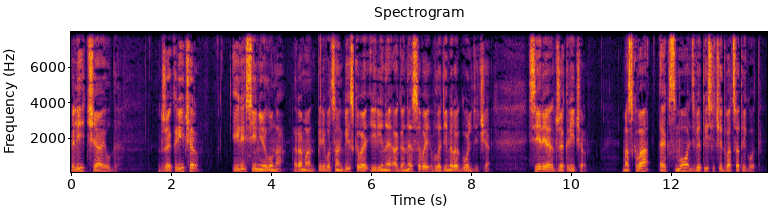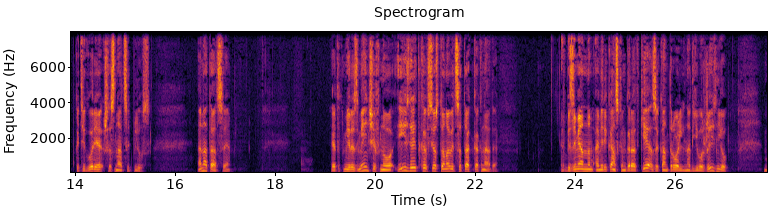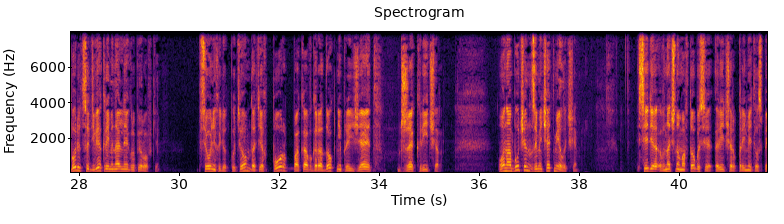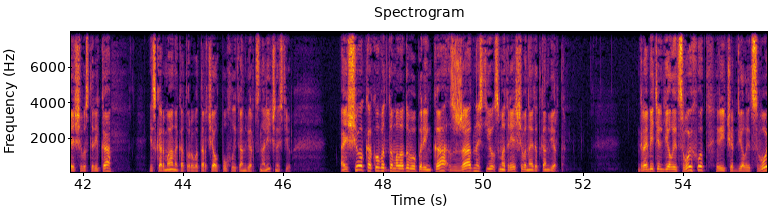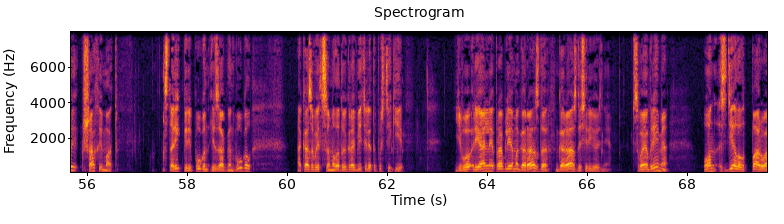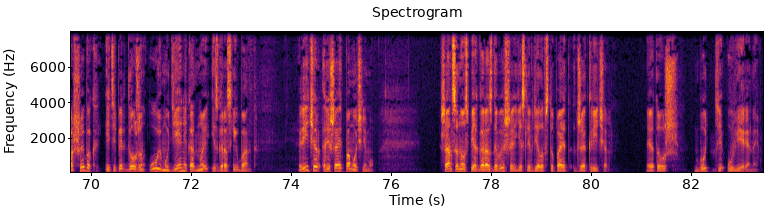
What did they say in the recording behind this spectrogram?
Ли Чайлд. Джек Ричер или «Синяя луна». Роман. Перевод с английского Ирины Аганесовой, Владимира Гольдича. Серия «Джек Ричер». Москва. Эксмо. 2020 год. Категория 16+. Аннотация. Этот мир изменчив, но изредка все становится так, как надо. В безымянном американском городке за контроль над его жизнью борются две криминальные группировки. Все у них идет путем до тех пор, пока в городок не приезжает Джек Ричер. Он обучен замечать мелочи. Сидя в ночном автобусе, Ричер приметил спящего старика, из кармана которого торчал пухлый конверт с наличностью, а еще какого-то молодого паренька с жадностью смотрящего на этот конверт. Грабитель делает свой ход, Ричард делает свой, шах и мат. Старик перепуган и загнан в угол. Оказывается, молодой грабитель — это пустяки — его реальная проблема гораздо, гораздо серьезнее. В свое время он сделал пару ошибок и теперь должен уйму денег одной из городских банд. Ричард решает помочь ему. Шансы на успех гораздо выше, если в дело вступает Джек Ричард. Это уж будьте уверены.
